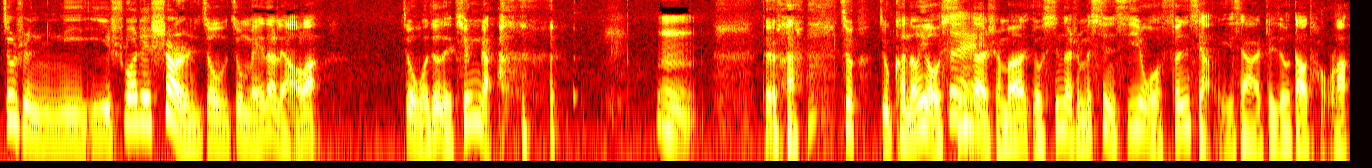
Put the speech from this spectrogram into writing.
就是你一说这事儿就就没得聊了，就我就得听着。嗯。对吧？就就可能有新的什么，有新的什么信息，我分享一下，这就到头了。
